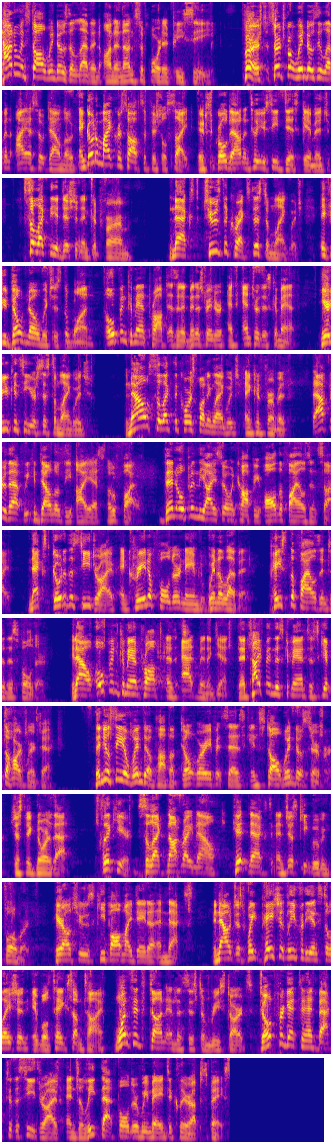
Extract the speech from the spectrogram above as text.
How to install Windows 11 on an unsupported PC. First, search for Windows 11 ISO download and go to Microsoft's official site. If scroll down until you see disk image, select the edition and confirm. Next, choose the correct system language. If you don't know which is the one, open command prompt as an administrator and enter this command. Here you can see your system language. Now select the corresponding language and confirm it. After that, we can download the ISO file. Then open the ISO and copy all the files inside. Next, go to the C drive and create a folder named Win11. Paste the files into this folder. Now open command prompt as admin again. Then type in this command to skip the hardware check. Then you'll see a window pop up. Don't worry if it says install Windows Server. Just ignore that. Click here, select not right now, hit next, and just keep moving forward. Here I'll choose keep all my data and next. And now just wait patiently for the installation. It will take some time. Once it's done and the system restarts, don't forget to head back to the C drive and delete that folder we made to clear up space.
